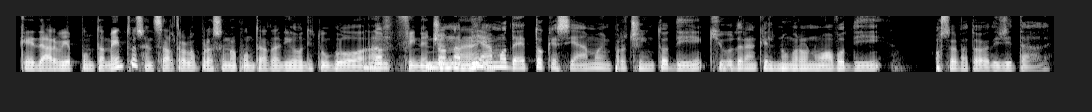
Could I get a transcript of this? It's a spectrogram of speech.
che darvi appuntamento senz'altro alla prossima puntata di Odi2Go a Non- fine Non gennaio. abbiamo detto che siamo in procinto di chiudere anche il numero nuovo di Osservatorio Digitale.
